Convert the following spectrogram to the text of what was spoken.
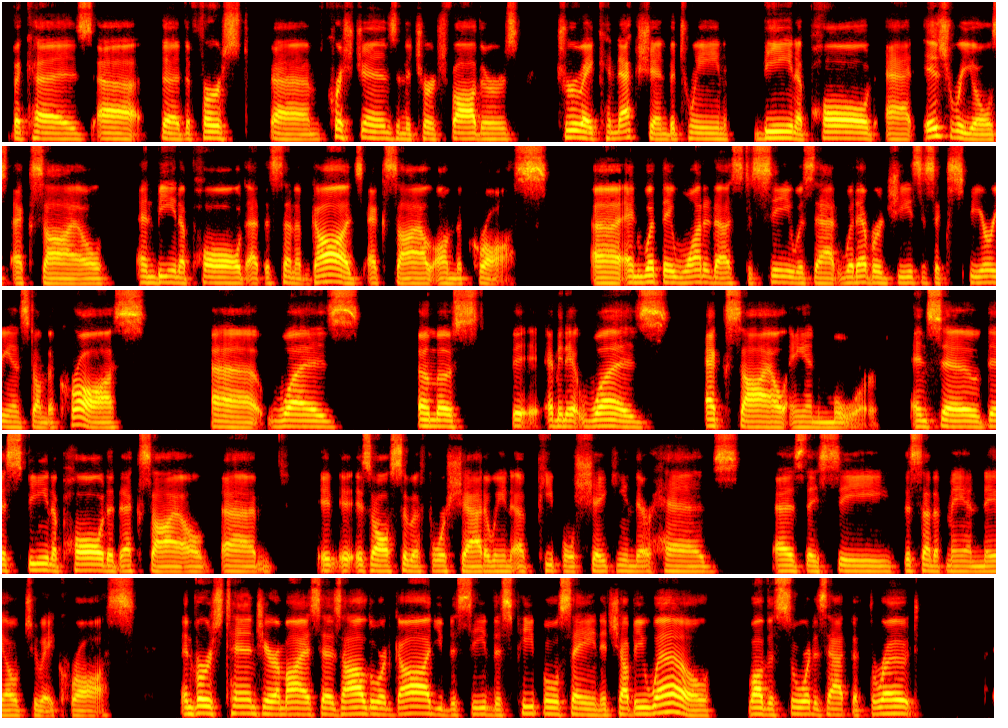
because uh, the the first um, Christians and the Church Fathers drew a connection between being appalled at Israel's exile and being appalled at the Son of God's exile on the cross. Uh, and what they wanted us to see was that whatever Jesus experienced on the cross uh, was almost, I mean, it was exile and more. And so, this being appalled at exile um, it, is also a foreshadowing of people shaking their heads as they see the Son of Man nailed to a cross. In verse 10, Jeremiah says, Ah, Lord God, you've deceived this people, saying, It shall be well while the sword is at the throat.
